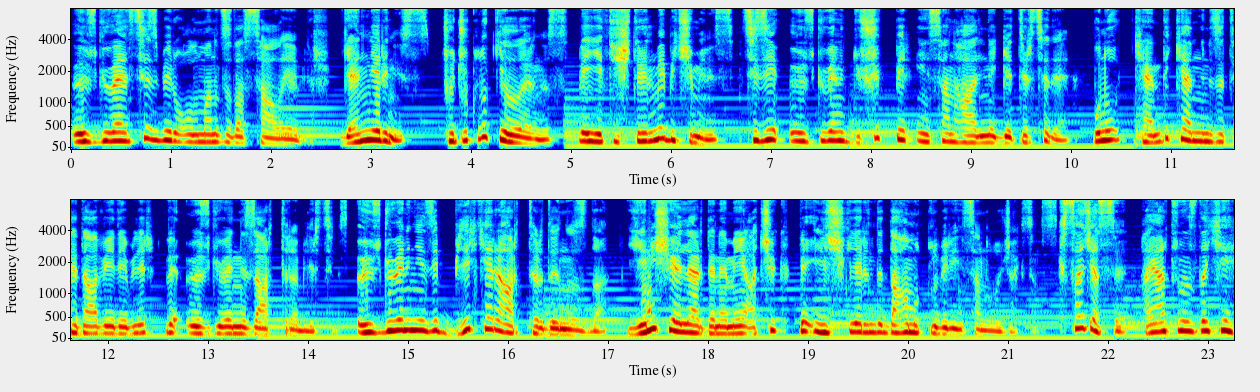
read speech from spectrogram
özgüvensiz biri olmanızı da sağlayabilir. Genleriniz, çocukluk yıllarınız ve yetiştirilme biçiminiz sizi özgüveni düşük bir insan haline getirse de bunu kendi kendinizi tedavi edebilir ve özgüveninizi arttırabilirsiniz. Özgüveninizi bir kere arttırdığınızda yeni şeyler denemeye açık ve ilişkilerinde daha mutlu bir insan olacaksınız. Kısacası hayatınızdaki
